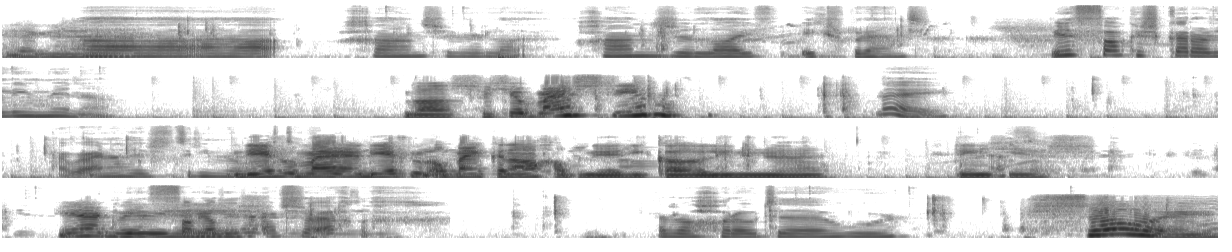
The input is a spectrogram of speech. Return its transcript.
Lekker. ah, gaan ze gaan ze live X-brand. Wie de fuck is Caroline Minne? Wat? Zit je op mijn stream? Nee. Ik wil eindig deze stream Die heeft op mijn, die heeft me op mijn kanaal geabonneerd, die Caroline eh, dingetjes. Ja, ik weet wie fuck dat is. is. Het is wel echt een... Dat is wel een grote hoer. Zo hé.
